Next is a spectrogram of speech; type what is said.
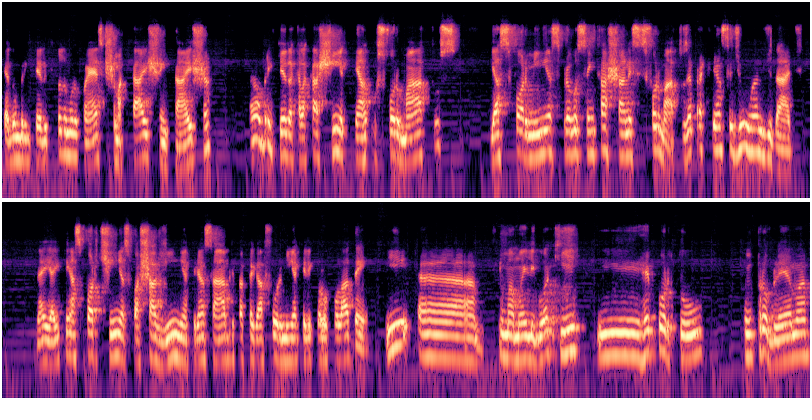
que é de um brinquedo que todo mundo conhece, que chama Caixa em Caixa. É um brinquedo, aquela caixinha que tem os formatos e as forminhas para você encaixar nesses formatos. É para criança de um ano de idade. Né? E aí tem as portinhas com a chavinha, a criança abre para pegar a forminha que ele colocou lá dentro. E uh, uma mãe ligou aqui e reportou um problema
